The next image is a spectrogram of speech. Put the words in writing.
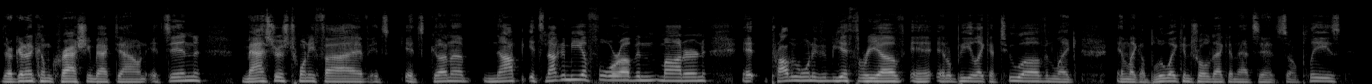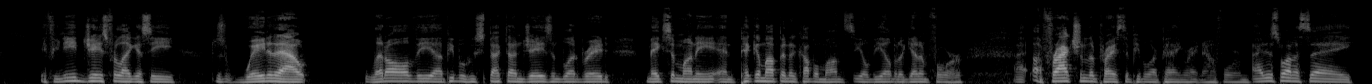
They're gonna come crashing back down. It's in Masters 25. It's it's gonna not. It's not gonna be a four of in modern. It probably won't even be a three of. It, it'll be like a two of and like in like a blue white control deck, and that's it. So please, if you need Jace for Legacy, just wait it out let all the uh, people who spec on Jace and Bloodbraid make some money and pick them up in a couple months. You'll be able to get them for a fraction of the price that people are paying right now for them. I just want to say,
